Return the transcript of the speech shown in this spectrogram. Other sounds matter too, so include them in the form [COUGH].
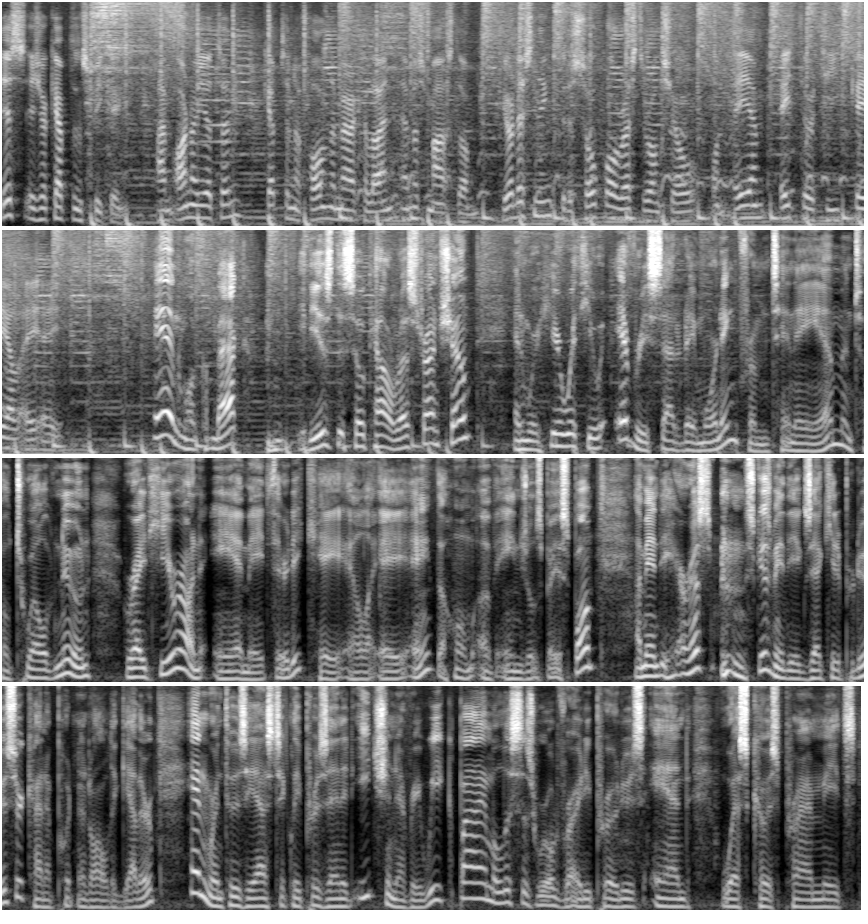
This is your captain speaking. I'm Arno Jutten, captain of Holland America Line MS Maasdam. You're listening to the SoCal Restaurant Show on AM 830 KLAA. And welcome back. [CLEARS THROAT] It is the SoCal Restaurant Show, and we're here with you every Saturday morning from 10 a.m. until 12 noon, right here on AM 830 KLAA, the home of Angels Baseball. I'm Andy Harris, [CLEARS THROAT] excuse me, the executive producer, kind of putting it all together, and we're enthusiastically presented each and every week by Melissa's World Variety Produce and West Coast Prime Meats.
